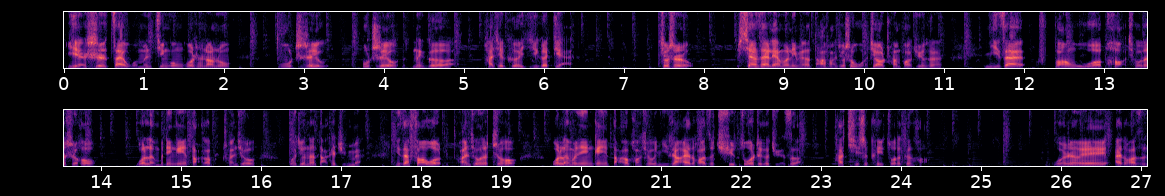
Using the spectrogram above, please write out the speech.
也是在我们进攻过程当中，不只有不只有那个帕切科一个点，就是现在联盟里面的打法，就是我就要传跑均衡，你在防我跑球的时候。我冷不丁给你打个传球，我就能打开局面。你在防我传球的时候，我冷不丁给你打个跑球，你让爱德华兹去做这个角色，他其实可以做得更好。我认为爱德华兹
